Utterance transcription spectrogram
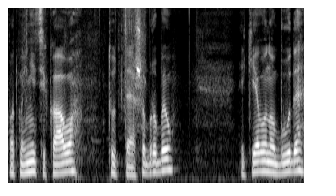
От мені цікаво, тут теж обробив. Яке воно буде,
